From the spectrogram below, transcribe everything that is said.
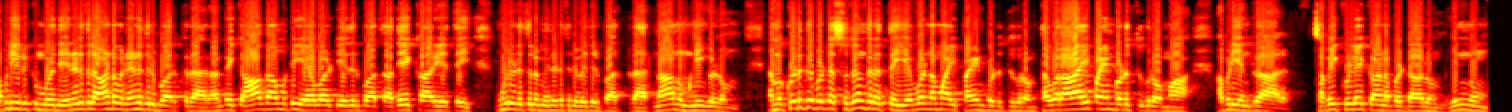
அப்படி இருக்கும்போது என்னிடத்துல ஆண்டவர் என்ன எதிர்பார்க்கிறார்? அன்றைக்கு ஆதாமட்டும் ஏவாட்டி எதிர்பார்த்த அதே காரியத்தை உங்களிடத்திலும் என்னிடத்திலும் எதிர்பார்க்கிறார். நானும் நீங்களும் நம்ம கொடுக்கப்பட்ட சுதந்திரத்தை எவ்வண்ணமாய் பயன்படுத்துகிறோம்? தவறாய் பயன்படுத்துகிறோமா? அப்படி என்றால் சபைக்குள்ளே காணப்பட்டாலும் இன்னும்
